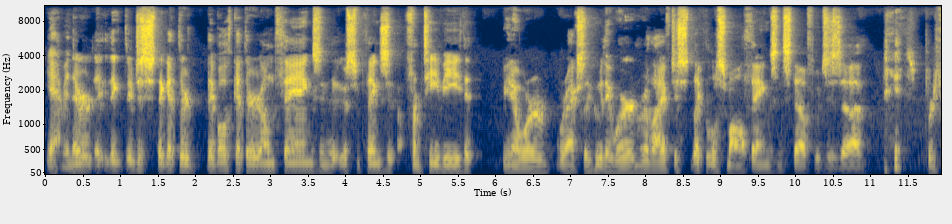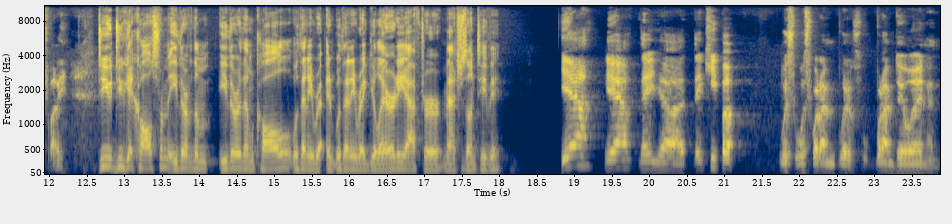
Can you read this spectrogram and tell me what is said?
yeah, I mean they're they, they're just they get their they both get their own things, and there's some things from TV that you know were were actually who they were in real life, just like little small things and stuff, which is uh, it's pretty funny. Do you do you get calls from either of them? Either of them call with any re- with any regularity after matches on TV? Yeah, yeah, they uh, they keep up with with what I'm with what I'm doing, and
